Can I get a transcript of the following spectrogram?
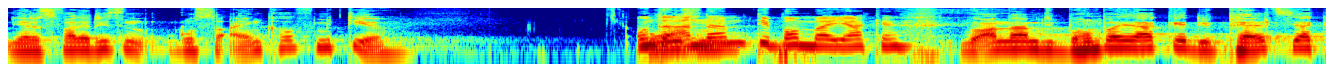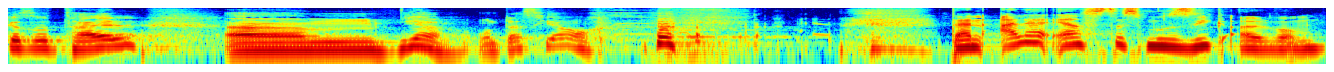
ja, das war der riesengroße Einkauf mit dir. Unter Hosen. anderem die Bomberjacke. Wir anderen die Bomberjacke, die Pelzjacke so Teil. Ähm, ja, und das hier auch. Dein allererstes Musikalbum.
